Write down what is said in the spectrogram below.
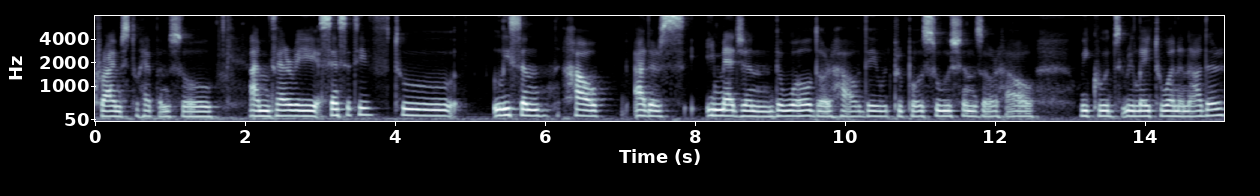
crimes to happen. So I'm very sensitive to listen how others imagine the world or how they would propose solutions or how we could relate to one another.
